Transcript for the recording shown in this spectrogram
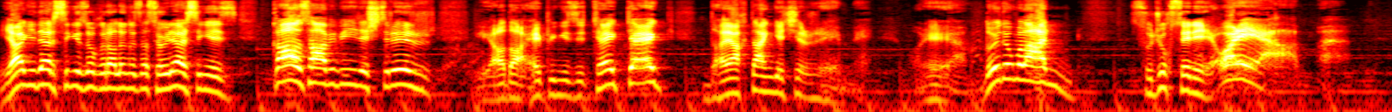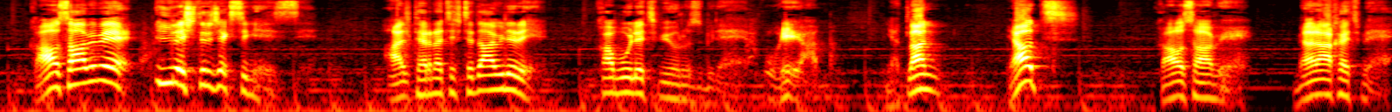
Ya gidersiniz o kralınıza söylersiniz. Kaos abimi iyileştirir. Ya da hepinizi tek tek dayaktan geçiririm. Oraya. Duydun mu lan? Sucuk seni. Oraya. Kaos abimi iyileştireceksiniz. Alternatif tedavileri kabul etmiyoruz bile. Oraya. Yat lan. Yat. Kaos abi. Merak etme.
